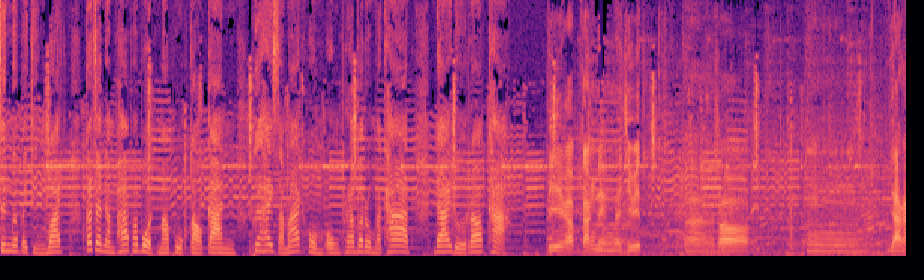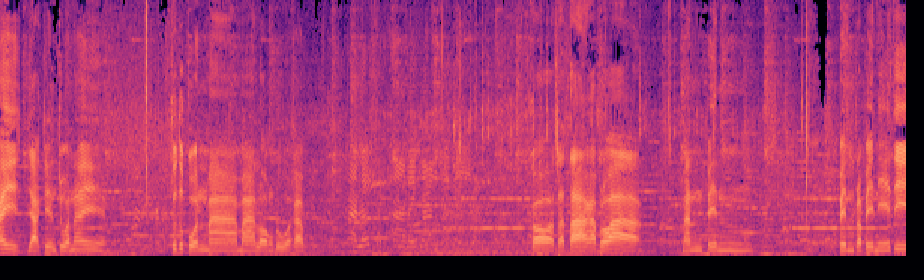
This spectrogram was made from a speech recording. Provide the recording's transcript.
ซึ่งเมื่อไปถึงวัดก็จะนำผ้าพระบทมาผูกต่อกัน เพื่อให้สามารถห่มองค์พระบรมธาตุได้โดยรอบค่ะ ดีครับครั้งหนึ่งในชีวิตอ่าก็ อืมอยากให้อยากเชิญชวนให้ทุกๆคนมามาลองดูครับแล้วศรัทธาอะไรบ้างคะก็ศรัทธาครับเพราะว่ามันเป็นเป็นประเพณีที่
